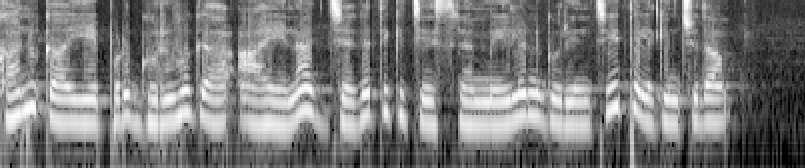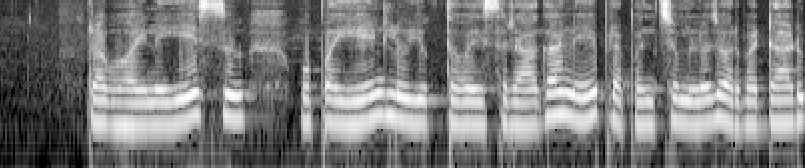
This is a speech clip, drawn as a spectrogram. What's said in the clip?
కనుక ఇప్పుడు గురువుగా ఆయన జగతికి చేసిన మేలును గురించి తిలకించుదాం. ప్రభు అయిన యేసు ముప్పై ఏండ్లు యుక్త వయసు రాగానే ప్రపంచంలో జొరబడ్డాడు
